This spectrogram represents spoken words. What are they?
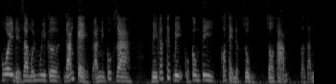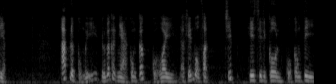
Huawei để ra mối nguy cơ đáng kể về an ninh quốc gia vì các thiết bị của công ty có thể được dùng do thám và gián điệp. Áp lực của Mỹ đối với các nhà cung cấp của Huawei đã khiến bộ phận chip Silicon của công ty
